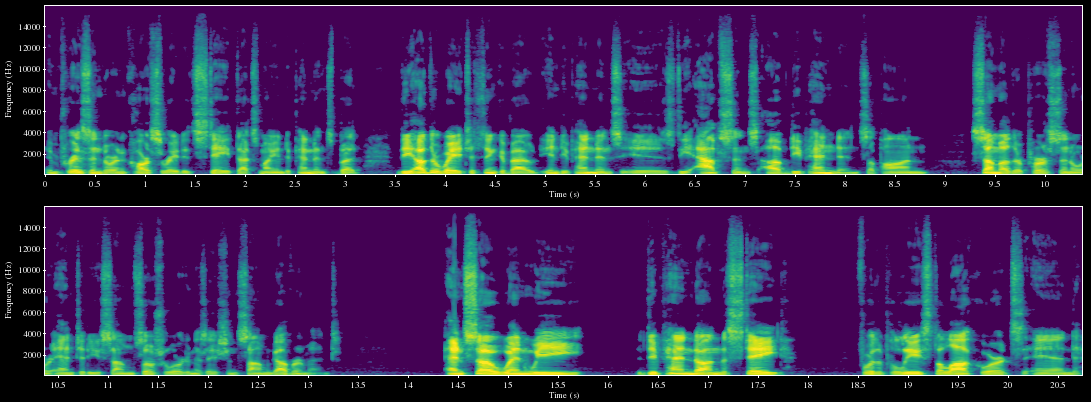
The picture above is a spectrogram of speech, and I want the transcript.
imprisoned or incarcerated state. That's my independence. But the other way to think about independence is the absence of dependence upon some other person or entity, some social organization, some government. And so when we depend on the state for the police, the law courts, and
